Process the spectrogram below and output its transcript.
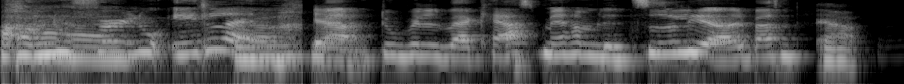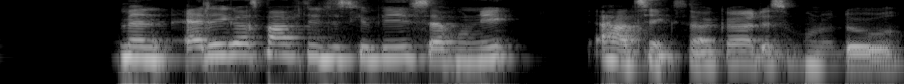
Kom nu, føl nu et eller andet. Ja. Ja. Du ville være kæreste med ham lidt tidligere. Det er bare sådan, Ja. Men er det ikke også bare, fordi det skal vise, at hun ikke har tænkt sig at gøre det, som hun har lovet?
